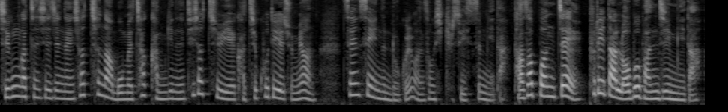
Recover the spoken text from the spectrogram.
지금 같은 시즌엔 셔츠나 몸에 착 감기는 티셔츠 위에 같이 코디해주면 센스 있는 룩을 완성시킬 수 있습니다. 다섯 번째, 프리다 러브 반지입니다.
